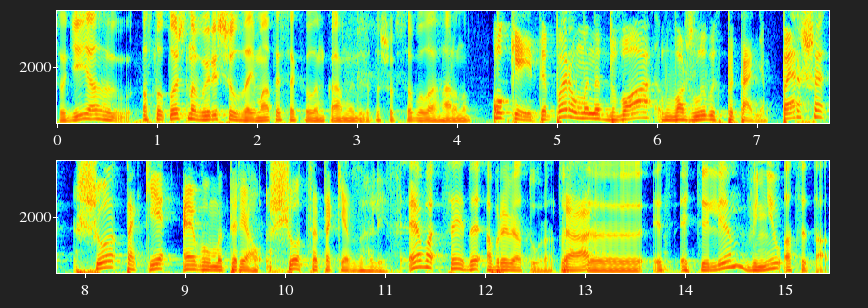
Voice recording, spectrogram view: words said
тоді я остаточно вирішив займатися килимками для того, щоб все було гарно. Окей, тепер у мене два важливих питання. Перше, що таке евоматеріал? Що це таке взагалі? Ева це йде абревіатура. Тобто е, етилен, вініл, ацетат.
